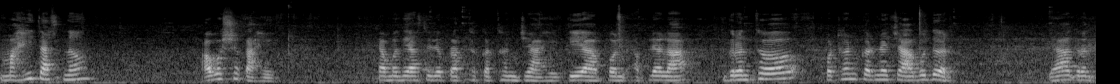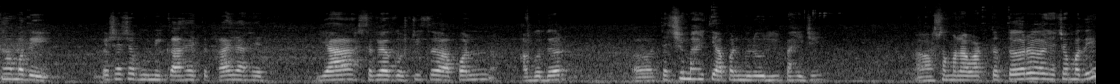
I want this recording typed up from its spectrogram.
माहीत असणं आवश्यक आहे. त्यामध्ये असलेले प्रार्थकथन जे आहे ते आपण आपल्याला ग्रंथ पठण करण्याच्या अगोदर या ग्रंथामध्ये कशाच्या भूमिका आहेत काय आहेत या सगळ्या गोष्टीचं आपण अगोदर त्याची माहिती आपण मिळवली पाहिजे. असं मला वाटतं. तर ह्याच्यामध्ये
